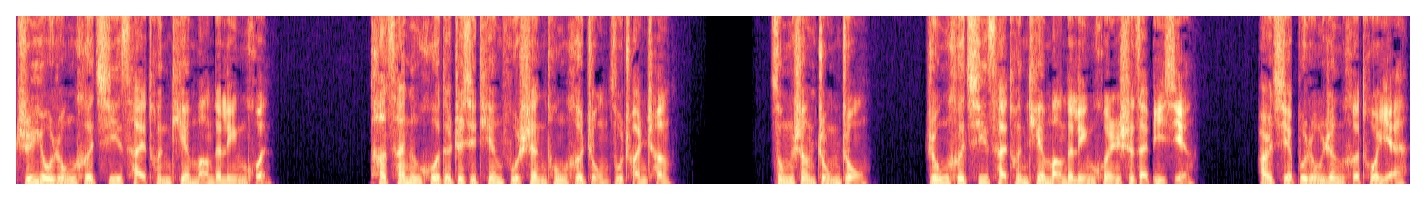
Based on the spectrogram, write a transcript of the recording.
只有融合七彩吞天蟒的灵魂。他才能获得这些天赋神通和种族传承。综上种种，融合七彩吞天蟒的灵魂势在必行，而且不容任何拖延。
